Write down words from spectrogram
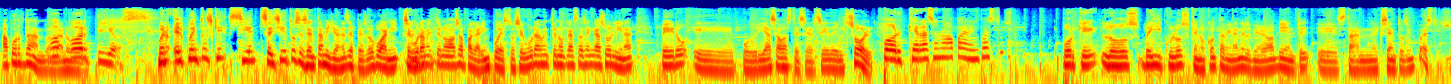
abordando en Oh, la nube. por Dios. Bueno, el cuento es que 100 660 millones de pesos, Juani, seguramente no vas a pagar impuestos, seguramente no gastas en gasolina, pero eh, podrías abastecerse del sol, ¿Por qué razón no va a pagar impuestos? Porque los vehículos que no contaminan el medio ambiente eh, están exentos de impuestos.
